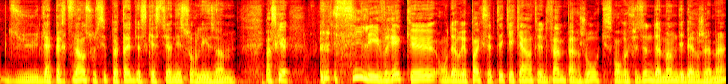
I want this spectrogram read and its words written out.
du, de la pertinence aussi peut-être de se questionner sur les hommes. Parce que s'il est vrai qu'on ne devrait pas accepter qu'il y ait 41 femmes par jour qui se font refuser une demande d'hébergement,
